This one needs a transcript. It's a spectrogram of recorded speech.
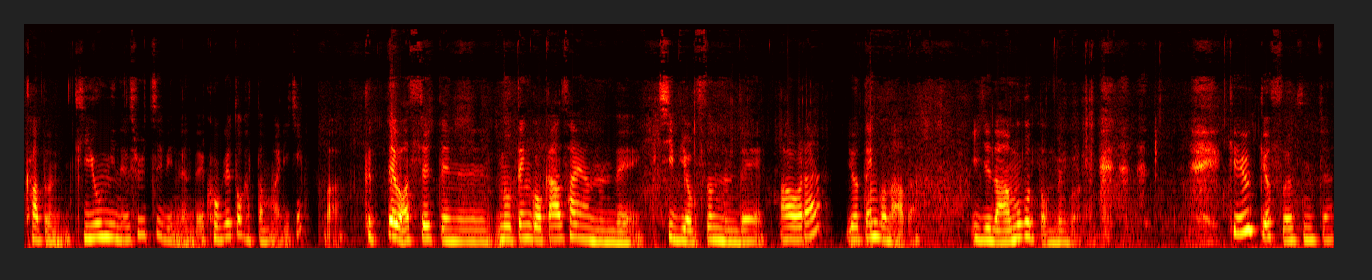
가던 귀요미네 술집 있는데 거길 또 갔단 말이지. 막 그때 왔을 때는 뭐 땡거 까사였는데 집이 없었는데 아오라 요 땡거 나다. 이제 나 아무것도 없는 거야. 개웃겼어 진짜.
